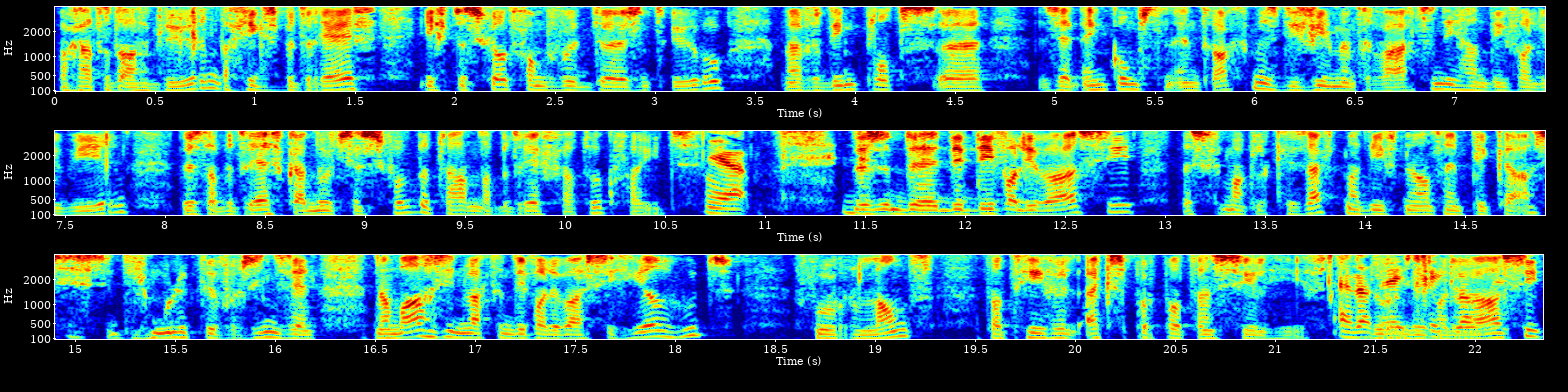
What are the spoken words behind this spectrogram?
Wat gaat er dan gebeuren? Dat Grieks bedrijf heeft een schuld van bijvoorbeeld 1000 euro, maar verdient plots uh, zijn inkomsten in drachmes die veel minder waard zijn, die gaan devalueren. Dus dat bedrijf kan nooit zijn schuld betalen, dat bedrijf gaat ook failliet. Ja. Dus de, de devaluatie, dat is gemakkelijk gezegd, maar die heeft een aantal implicaties die moeilijk te voorzien zijn. Normaal gezien werkt een devaluatie heel goed voor een land dat heel veel exportpotentieel heeft. En dat Door heeft een devaluatie.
